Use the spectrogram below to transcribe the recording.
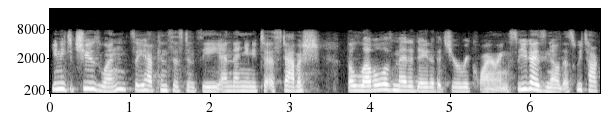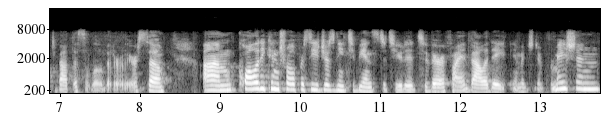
You need to choose one so you have consistency, and then you need to establish the level of metadata that you're requiring. So you guys know this. We talked about this a little bit earlier. So um, quality control procedures need to be instituted to verify and validate imaged information.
